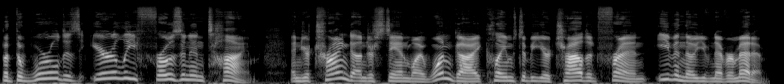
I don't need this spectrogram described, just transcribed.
but the world is eerily frozen in time, and you're trying to understand why one guy claims to be your childhood friend even though you've never met him.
